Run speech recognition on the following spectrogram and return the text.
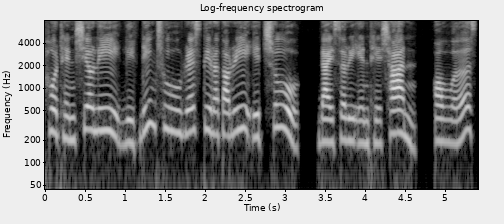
potentially leading to respiratory issue, disorientation, or worse.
